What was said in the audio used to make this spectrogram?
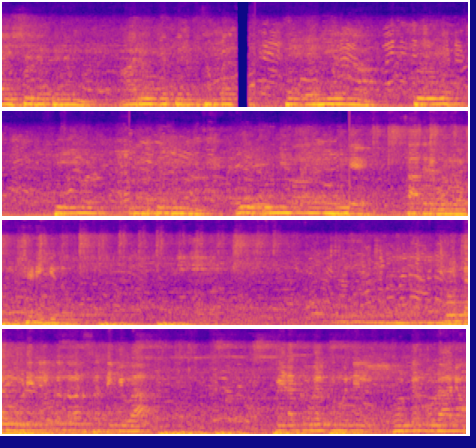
ഐശ്വര്യത്തിനും ആരോഗ്യത്തിനും എരിയുന്ന തീ- തീകൾ കത്തിക്കുന്ന ഈ പുണ്യമായ മുഹൂർത്തത്തെ സാദരപൂർവം ക്ഷണിക്കുന്നു. കൂട്ടം കൂടി നിൽക്കുന്നവർ ശ്രദ്ധിക്കുക. വിളക്കുകൾക്ക് മുന്നിൽ കൂട്ടം കൂടാനോ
